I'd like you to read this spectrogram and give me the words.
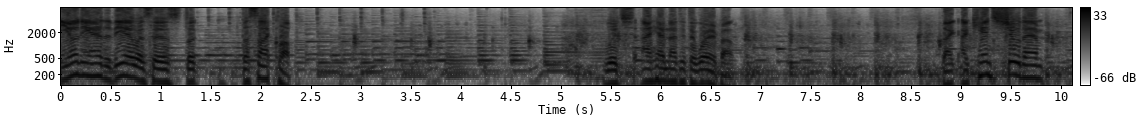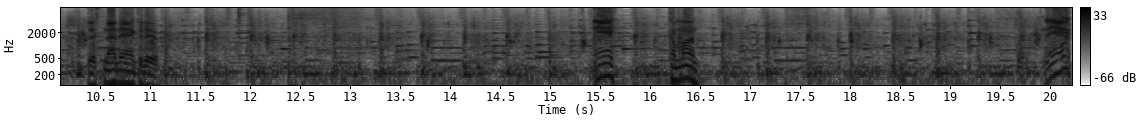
The only thing I had to deal with is the the Cyclop. Which I have nothing to worry about. Like I can't shoot them. There's nothing I can do. Eh, come on. Eh.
